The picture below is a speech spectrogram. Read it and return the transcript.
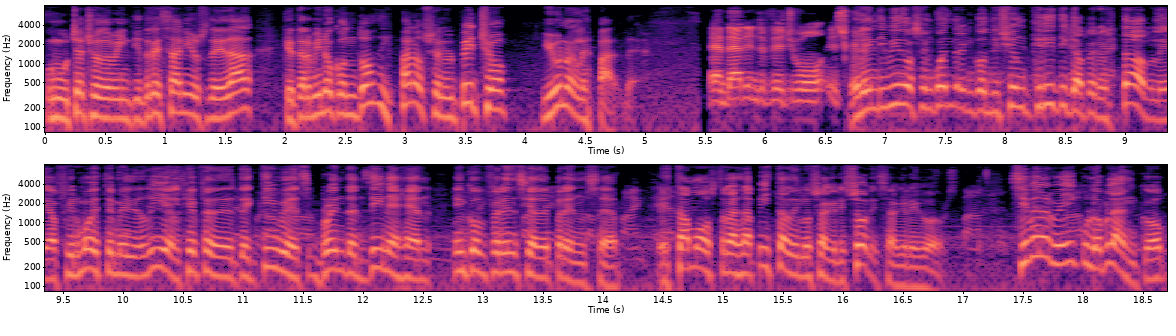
un muchacho de 23 años de edad que terminó con dos disparos en el pecho y uno en la espalda. El individuo se encuentra en condición crítica pero estable, afirmó este mediodía el jefe de detectives Brendan Dinehan en conferencia de prensa. Estamos tras la pista de los agresores, agregó. Si ven el vehículo blanco,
